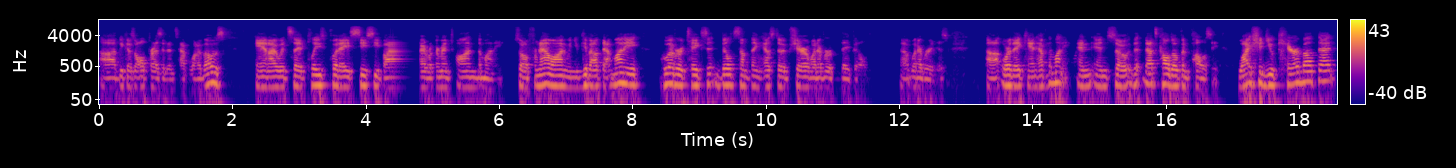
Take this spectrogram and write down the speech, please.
uh, because all presidents have one of those. And I would say, please put a CC BY requirement on the money. So from now on, when you give out that money, whoever takes it and builds something has to share whatever they build, uh, whatever it is, uh, or they can't have the money. And and so th that's called open policy. Why should you care about that?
